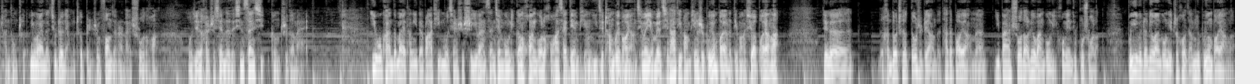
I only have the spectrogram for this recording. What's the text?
传统车。另外呢，就这两个车本身放在这儿来说的话，我觉得还是现在的新三系更值得买。一五款的迈腾 1.8T 目前是十一万三千公里，刚换过了火花塞电瓶以及常规保养。请问有没有其他地方平时不用保养的地方需要保养了？这个很多车都是这样的，它的保养呢，一般说到六万公里后面就不说了，不意味着六万公里之后咱们就不用保养了。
